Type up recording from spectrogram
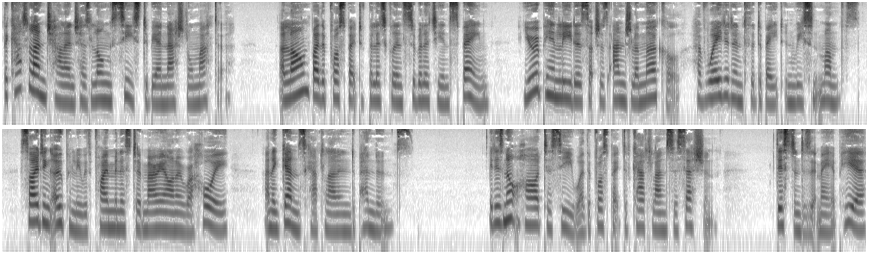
The Catalan challenge has long ceased to be a national matter. Alarmed by the prospect of political instability in Spain, European leaders such as Angela Merkel have waded into the debate in recent months, siding openly with Prime Minister Mariano Rajoy and against Catalan independence. It is not hard to see why the prospect of Catalan secession, distant as it may appear,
